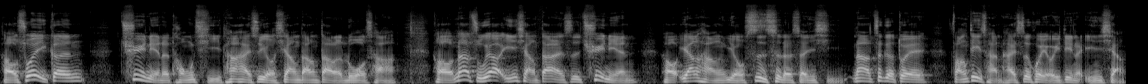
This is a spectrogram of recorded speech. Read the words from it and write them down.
好，所以跟去年的同期，它还是有相当大的落差。好，那主要影响当然是去年，好，央行有四次的升息，那这个对房地产还是会有一定的影响。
